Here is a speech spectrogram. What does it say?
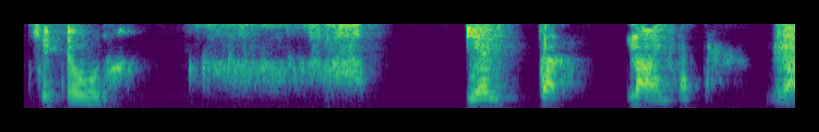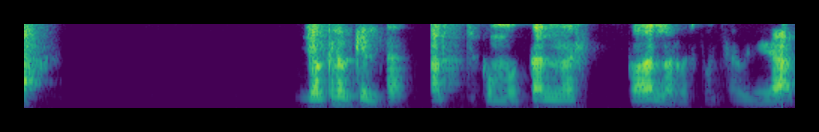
7-1. Y el Tata, no, el Tata, mira, yo creo que el Tata como tal no es toda la responsabilidad,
